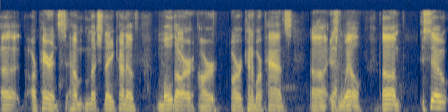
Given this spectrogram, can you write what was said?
Uh, our parents, how much they kind of mold our our our kind of our paths uh, as well. Um, so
